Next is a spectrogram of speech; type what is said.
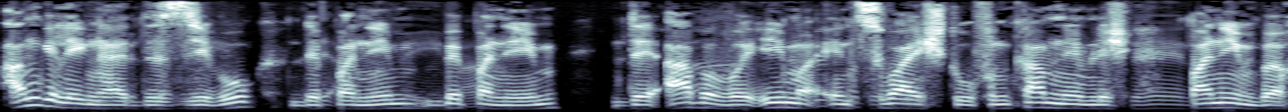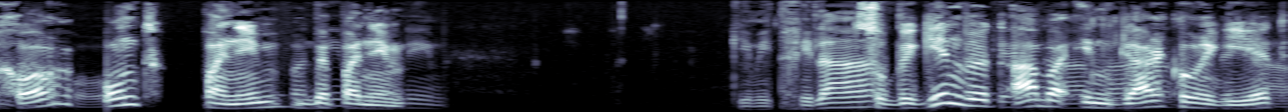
Angelegenheit des Zivuk, der Panim, Bepanim, der aber wie immer in zwei Stufen kam, nämlich Panim Bechor und Panim Bepanim. Zu Beginn wird aber in Gar korrigiert,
